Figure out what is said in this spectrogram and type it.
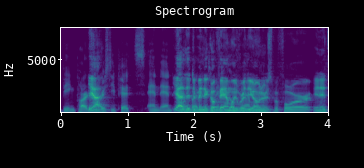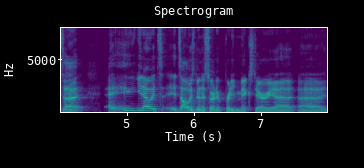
being part Yeah. of Christie Pitts and and yeah, the Dominico, family were the owners before, and it's a, you know, it's it's always been a sort of pretty mixed area. Uh,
